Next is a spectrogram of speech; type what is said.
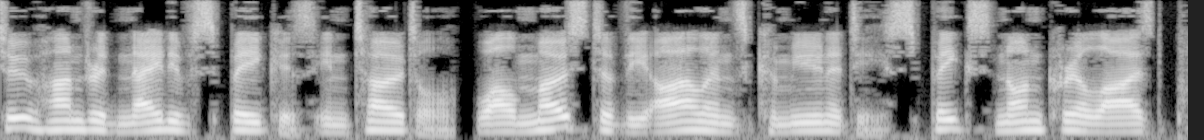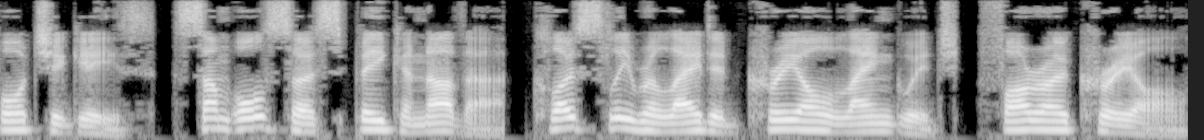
200 native speakers in total, while most of the island's community speaks non-creolized Portuguese, some also speak another, closely related Creole language, Forro Creole.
